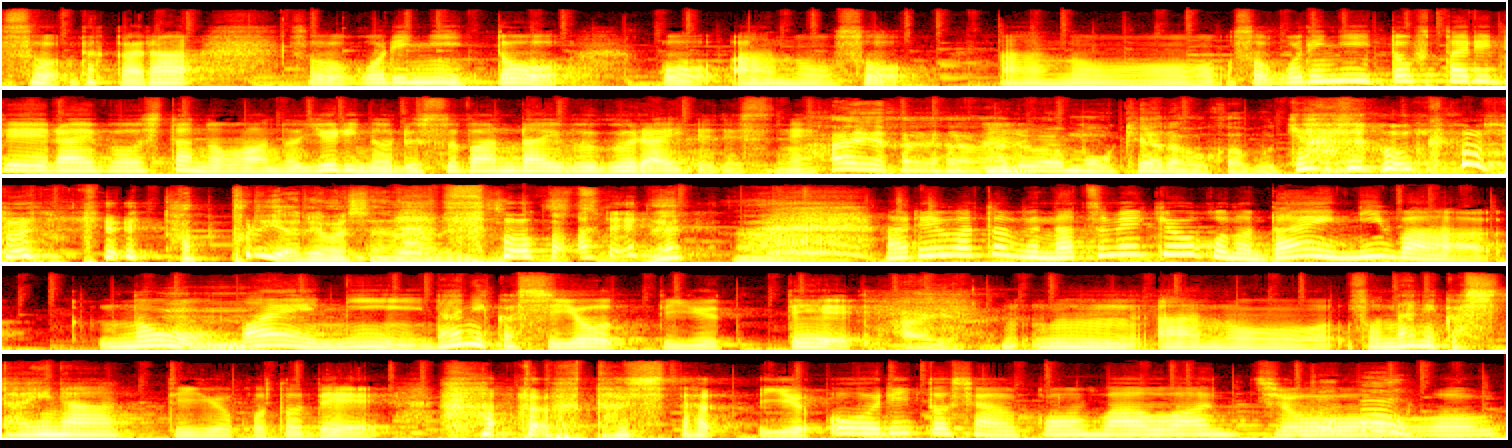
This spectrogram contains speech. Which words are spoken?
そう、だから、そう、ゴリニーと、こう、あの、そう、あのーそう、ゴリニーと二人でライブをしたのは、あの、ゆりの留守番ライブぐらいでですね、はいはいはい、あれはもうキャラをかぶって、キャラをかぶってる。たっぷりやりましたね、あれ。そう実はね。はいあれは多分、夏目京子の第2話の前に何かしようって言って。うん、あの、そう、何かしたいなっていうことで、あたふたしたっていう、おー、リトシャン、こんばんはんちょー。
